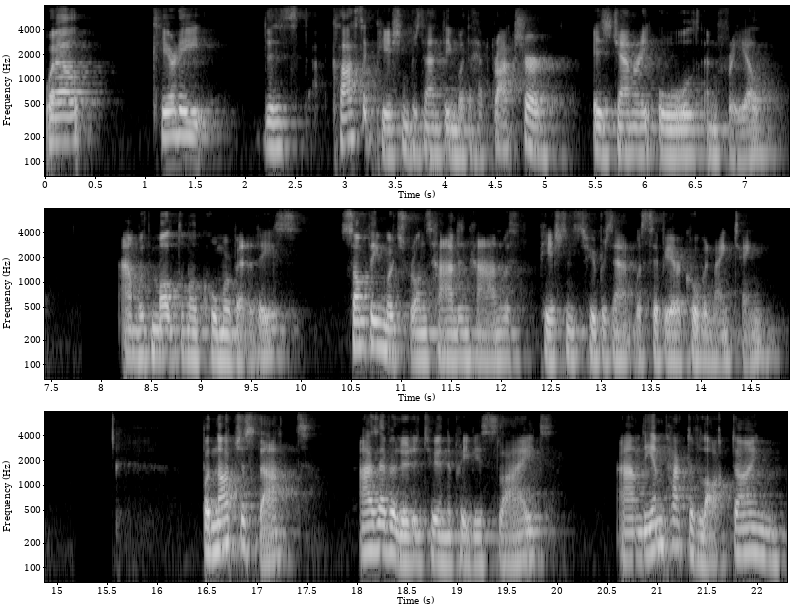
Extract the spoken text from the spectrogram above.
Well, clearly, this classic patient presenting with a hip fracture is generally old and frail and with multiple comorbidities, something which runs hand in hand with patients who present with severe COVID 19. But not just that, as I've alluded to in the previous slide, um, the impact of lockdown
